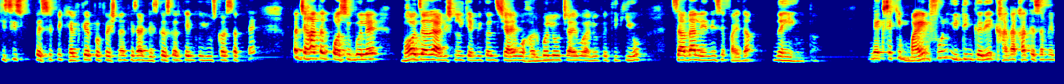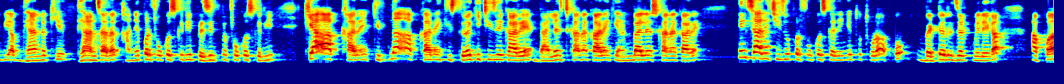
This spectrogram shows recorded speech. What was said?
किसी स्पेसिफिक हेल्थ केयर प्रोफेशनल के साथ डिस्कस करके इनको यूज़ कर सकते हैं। पर जहाँ तक पॉसिबल है, बहुत ज़्यादा एडिशनल केमिकल्स चाहे वो हर्बल हो, चाहे वो एलोपैथी की हो, ज़्यादा लेने से फ़ायदा नहीं होता। नेक्स्ट है कि माइंडफुल ईटिंग करिए, खाना खाते समय भी आप ध्यान रखिए, ध्यान सारा खाने पर फोकस करिए प्रेजेंट पर फोकस करिए। क्या आप खा रहे हैं, कितना आप खा रहे हैं, किस तरह की चीज़ें खा रहे हैं बैलेंस्ड खाना खा रहे हैं कि अनबैलेंस्ड खाना खा रहे हैं, इन सारी चीज़ों पर फोकस करेंगे तो थोड़ा आपको बेटर रिज़ल्ट मिलेगा। आपका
